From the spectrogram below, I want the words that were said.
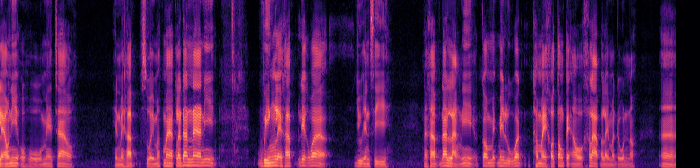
แล้วนี่โอ้โห แม่เจ้า เห็นไหมครับ สวยมากๆ แล้วด้านหน้านี่วิงเลยครับ เรียกว่า UNC นะครับด้านหลังนี่ก็ไม่ไม่รู้ว่าทำไมเขาต้องไปเอาคราบอะไรมาโดนเนาะอ่า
